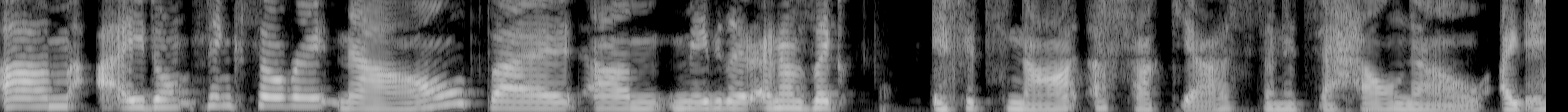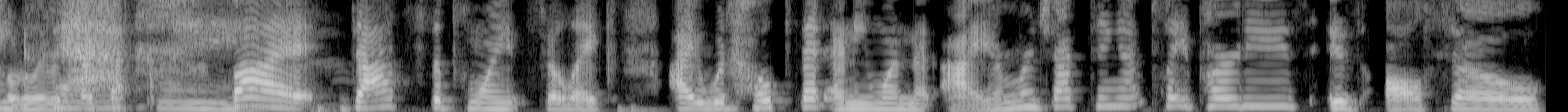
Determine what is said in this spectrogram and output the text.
um, I don't think so right now, but um, maybe later. And I was like, if it's not a fuck yes, then it's a hell no. I totally respect that. But that's the point. So, like, I would hope that anyone that I am rejecting at play parties is also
